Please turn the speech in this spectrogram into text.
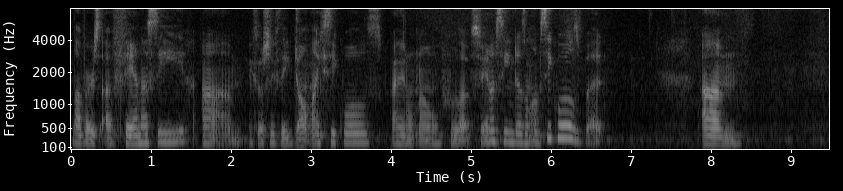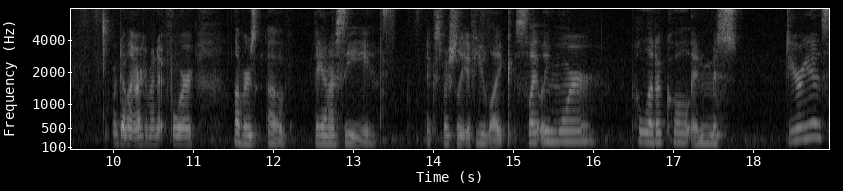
lovers of fantasy, um, especially if they don't like sequels. I don't know who loves fantasy and doesn't love sequels, but um, I would definitely recommend it for lovers of fantasy, especially if you like slightly more political and mysterious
